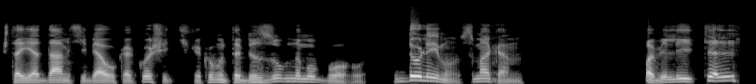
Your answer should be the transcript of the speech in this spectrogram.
что я дам себя укокошить какому-то безумному богу? Дули ему с маком. — Повелитель!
